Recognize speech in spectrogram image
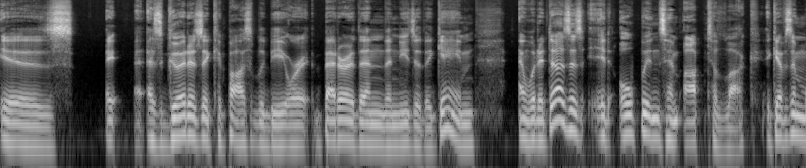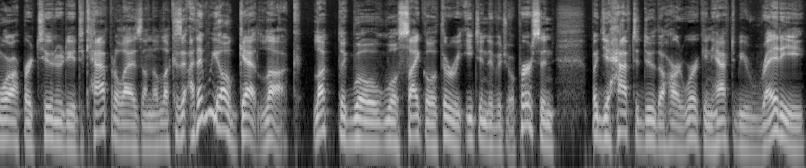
is as good as it can possibly be or better than the needs of the game. And what it does is it opens him up to luck. It gives him more opportunity to capitalize on the luck. Because I think we all get luck. Luck like, will will cycle through each individual person, but you have to do the hard work and you have to be ready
